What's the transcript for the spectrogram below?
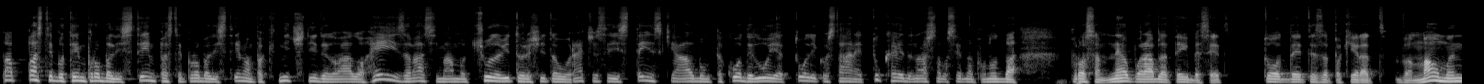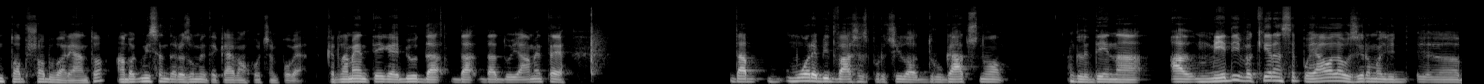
pa, pa ste potem probali s tem, pa ste probali s tem, ampak nič ni delovalo. Hej, za vas imamo čudovito rešitev, reče se istenski album, tako deluje, toliko stane, tukaj je današnja posebna ponudba. Prosim, ne uporabljajte teh besed. To dajte zapakirati v malo manj top shop varianto, ampak mislim, da razumete, kaj vam hočem povedati. Ker namen tega je bil, da, da, da dojamete, da mora biti vaše sporočilo drugačno, glede na ali medij, v katerem se pojavlja, oziroma ljudi, uh,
